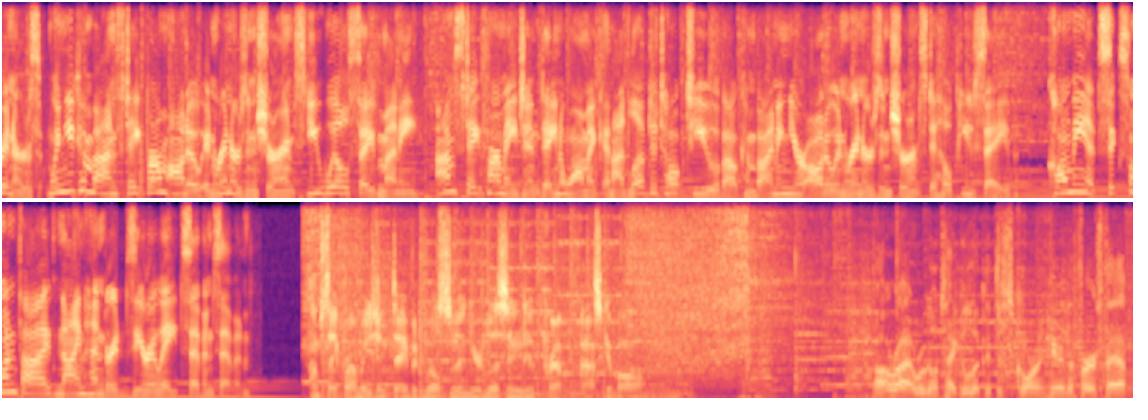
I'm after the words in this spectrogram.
Renters, when you combine State Farm Auto and Renters Insurance, you will save money. I'm State Farm Agent Dana Womack, and I'd love to talk to you about combining your auto and renters insurance to help you save. Call me at 615 900 0877. I'm State Farm Agent David Wilson, and you're listening to Prep Basketball. All right, we're going to take a look at the scoring here in the first half.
